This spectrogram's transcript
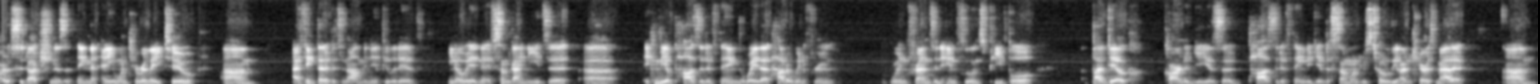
of seduction is a thing that anyone can relate to. Um, I think that if it's not manipulative, you know, and if some guy needs it, uh, it can be a positive thing. The way that How to Win, Win Friends and Influence People by Dale Carnegie is a positive thing to give to someone who's totally uncharismatic. Um,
